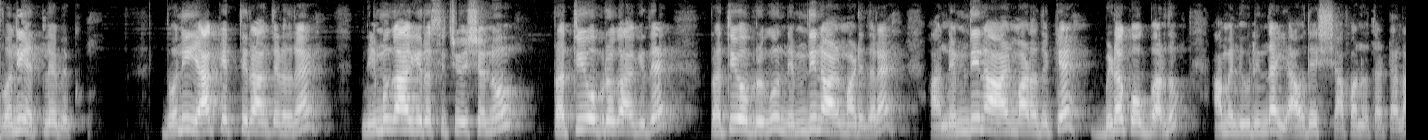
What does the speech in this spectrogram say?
ಧ್ವನಿ ಎತ್ತಲೇಬೇಕು. ಧ್ವನಿ ಯಾಕೆ ಎತ್ತೀರಾ ಅಂತ ಹೇಳಿದ್ರೆ, ನಿಮಗಾಗಿರೋ ಸಿಚುವೇಶನ್ನು ಪ್ರತಿಯೊಬ್ರಿಗಾಗಿದೆ. ಪ್ರತಿಯೊಬ್ರಿಗೂ ನೆಮ್ಮದಿನ ಹಾಳು ಮಾಡಿದ್ದಾರೆ. ಆ ನೆಮ್ಮದಿನ ಹಾಳು ಮಾಡೋದಕ್ಕೆ ಬಿಡಕ್ಕೆ ಹೋಗ್ಬಾರ್ದು. ಆಮೇಲೆ ಇವರಿಂದ ಯಾವುದೇ ಶಾಪನೂ ತಟ್ಟಲ್ಲ,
